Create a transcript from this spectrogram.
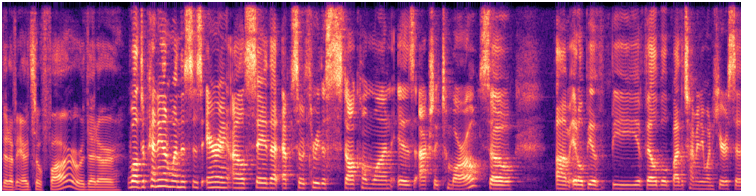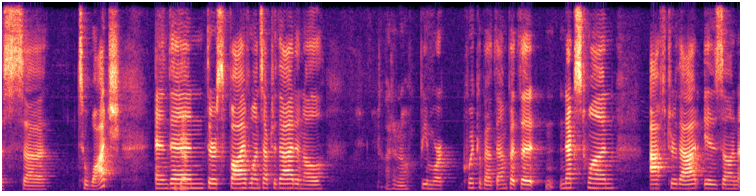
that have aired so far, or that are well, depending on when this is airing, I'll say that episode three, the Stockholm one, is actually tomorrow. So um, it'll be be available by the time anyone hears this uh, to watch. And then okay. there's five ones after that, and I'll I don't know be more quick about them. But the next one after that is on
